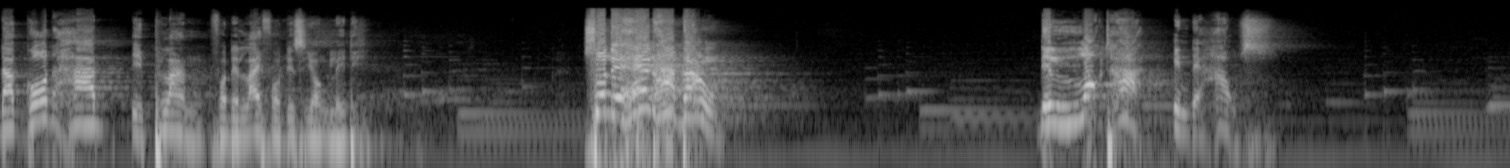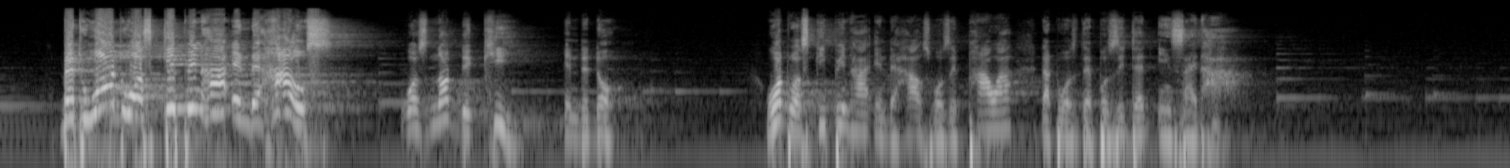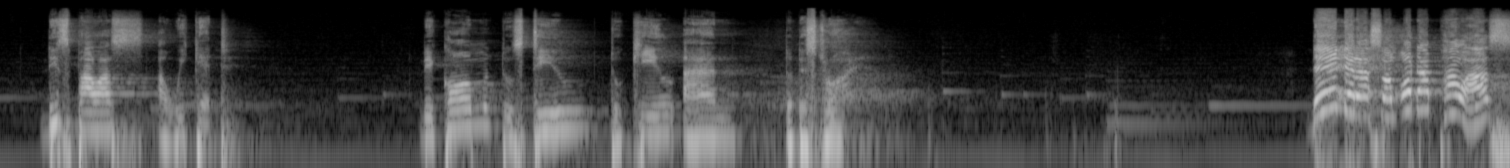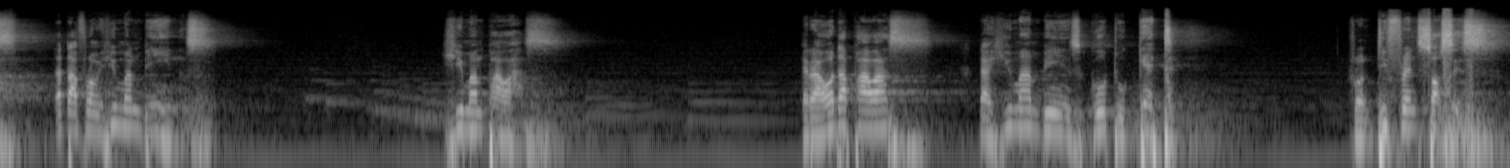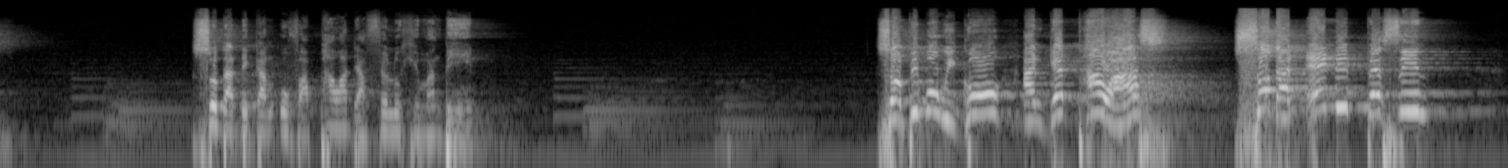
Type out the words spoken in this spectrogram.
that God had a plan for the life of this young lady. So they held her down They locked her in the house. But what was keeping her in the house was not the key in the door. What was keeping her in the house was a power that was deposited inside her. These powers are wicked. They come to steal, to kill, and to destroy. Then there are some other powers that are from human beings. Human powers. There are other powers that human beings go to get from different sources so that they can overpower their fellow human being. Some people will go and get powers so that any person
